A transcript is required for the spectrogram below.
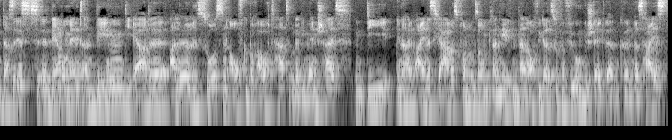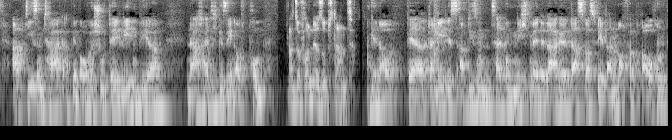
Das ist äh, der Moment, an dem die Erde alle Ressourcen aufgebraucht hat oder die Menschheit, die innerhalb eines Jahres von unserem Planeten dann auch wieder zur Verfügung gestellt werden können. Das heißt, ab diesem Tag, ab dem Overshoot Day, leben wir nachhaltig gesehen auf Pump. Also von der Substanz. Genau. Der Planet ist ab diesem Zeitpunkt nicht mehr in der Lage, das, was wir dann noch verbrauchen,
